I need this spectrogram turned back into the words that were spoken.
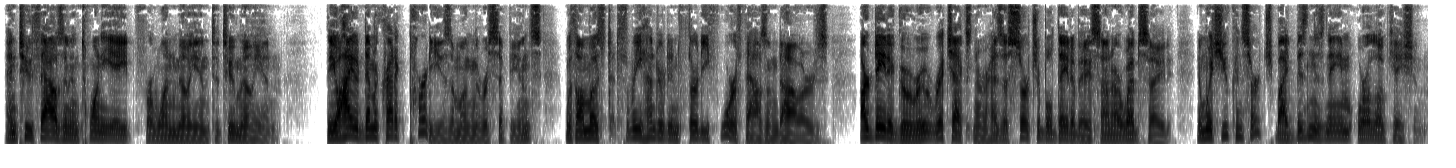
and 2,028 for 1 million to 2 million. The Ohio Democratic Party is among the recipients, with almost $334,000. Our data guru, Rich Exner, has a searchable database on our website in which you can search by business name or location.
